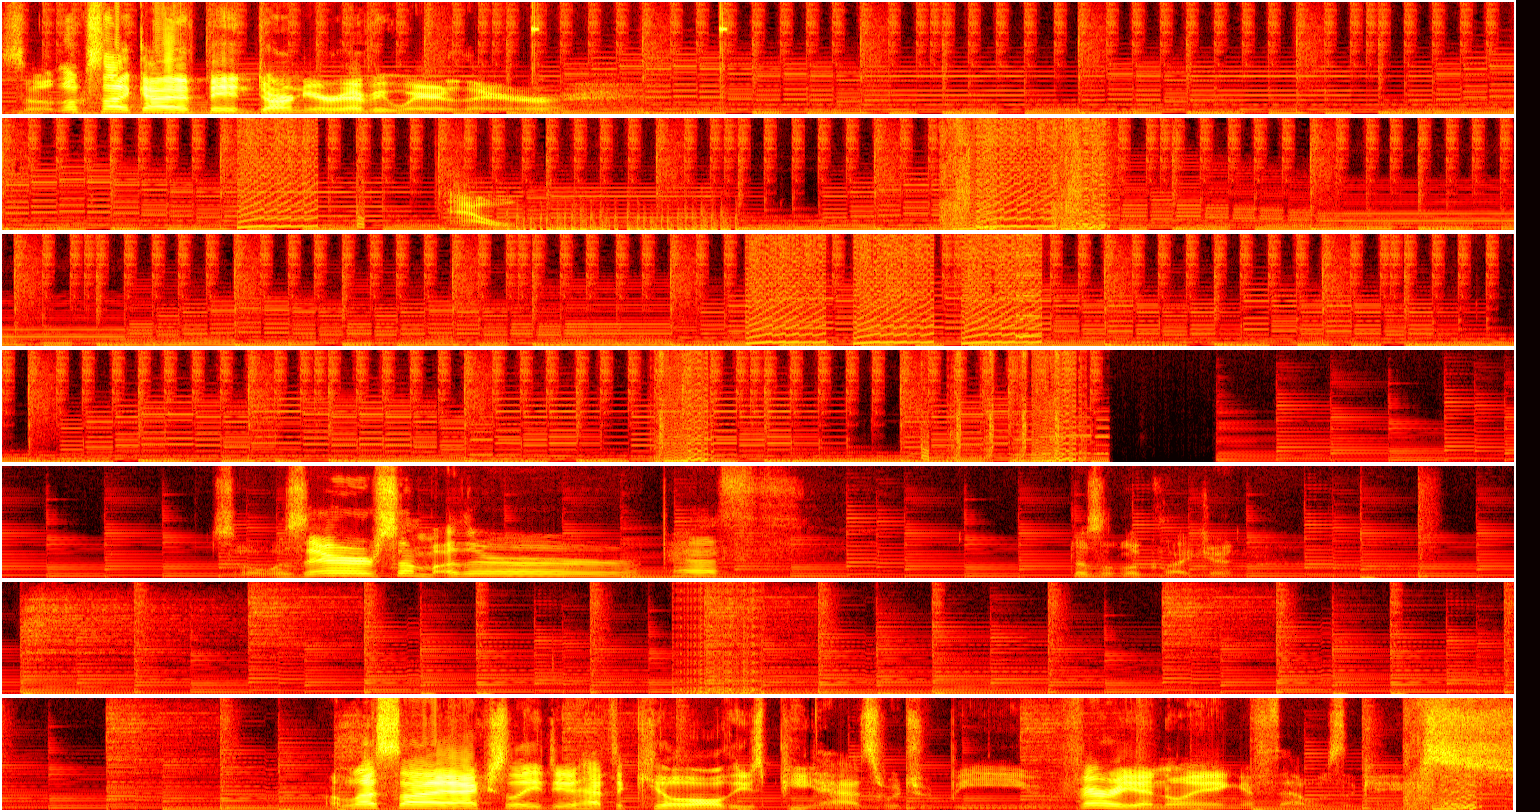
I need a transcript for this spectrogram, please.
So it looks like I've been darn near everywhere there. Ow. Was there some other path? Doesn't look like it. Unless I actually do have to kill all these Peahats, which would be very annoying if that was the case.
